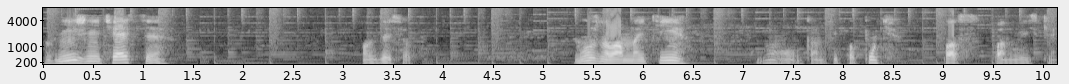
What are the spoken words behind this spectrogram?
в нижней части, вот здесь вот, нужно вам найти, ну, там типа путь, пас по-английски.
